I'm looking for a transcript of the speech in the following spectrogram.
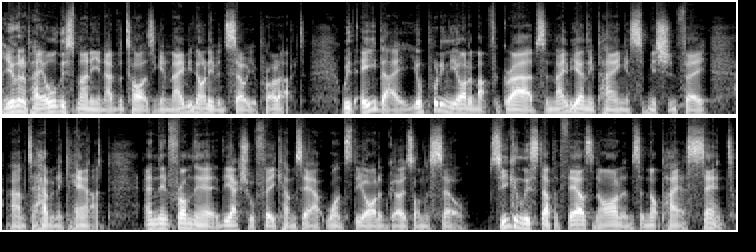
you're going to pay all this money in advertising and maybe not even sell your product. With eBay, you're putting the item up for grabs and maybe only paying a submission fee um, to have an account. And then from there, the actual fee comes out once the item goes on to sell. So you can list up a thousand items and not pay a cent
